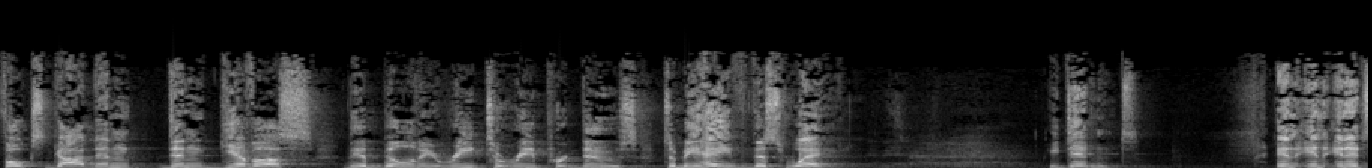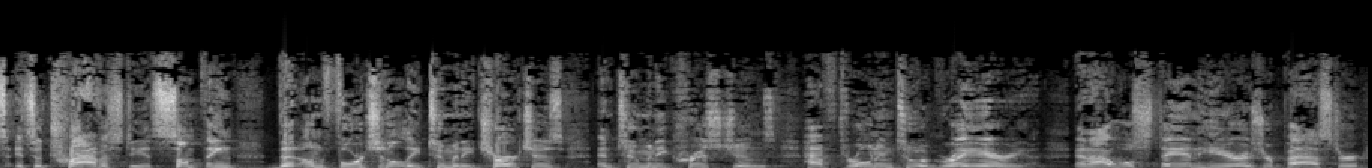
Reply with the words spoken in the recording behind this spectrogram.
Folks, God didn't, didn't give us the ability to reproduce to behave this way. He didn't. And, and, and, it's, it's a travesty. It's something that unfortunately too many churches and too many Christians have thrown into a gray area. And I will stand here as your pastor,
